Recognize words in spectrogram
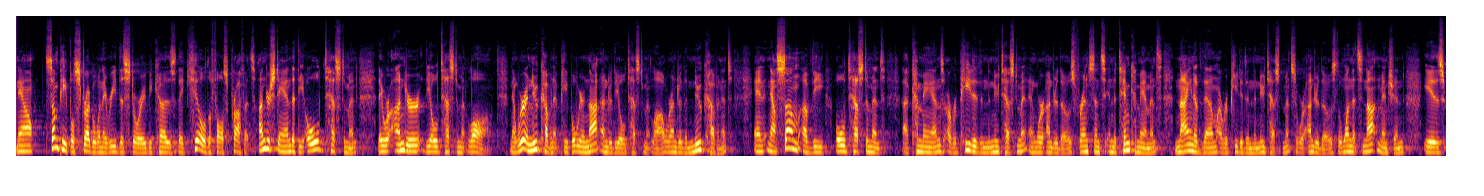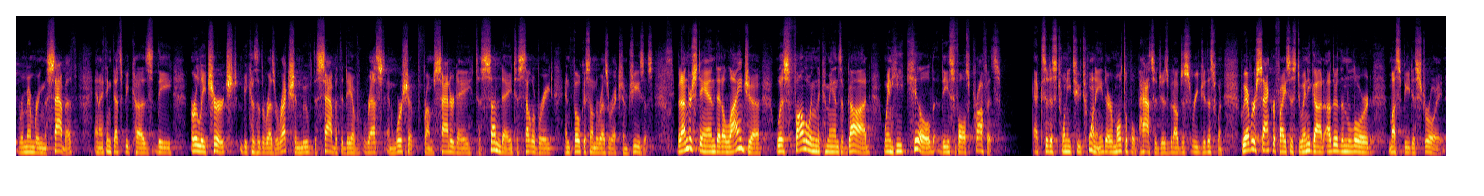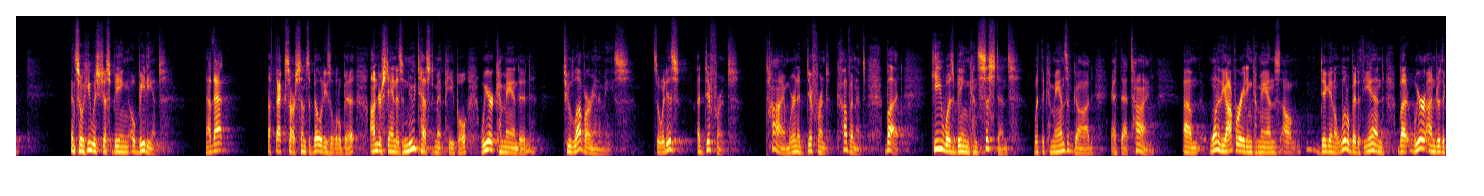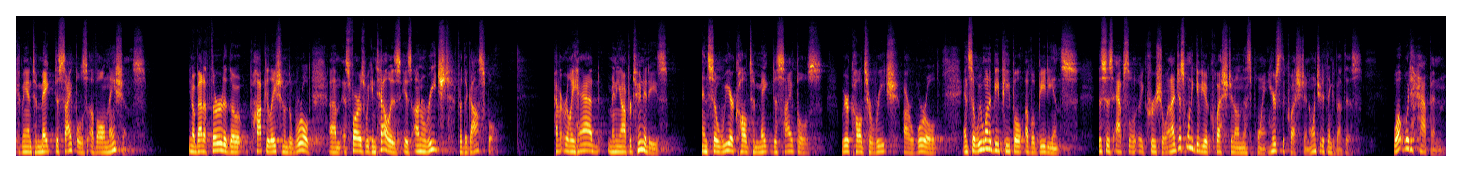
Now, some people struggle when they read this story because they kill the false prophets. Understand that the Old Testament, they were under the Old Testament law. Now, we're a new covenant people. We are not under the Old Testament law, we're under the new covenant. And now, some of the Old Testament uh, commands are repeated in the New Testament, and we're under those. For instance, in the Ten Commandments, nine of them are repeated in the New Testament, so we're under those. The one that's not mentioned is remembering the Sabbath, and I think that's because the early church, because of the resurrection, moved the Sabbath, the day of rest and worship, from Saturday to Sunday to celebrate and focus on the resurrection of Jesus. But understand that Elijah was following the commands of God when he killed these false prophets. Exodus 22 20. There are multiple passages, but I'll just read you this one. Whoever sacrifices to any God other than the Lord must be destroyed. And so he was just being obedient. Now, that affects our sensibilities a little bit. Understand, as New Testament people, we are commanded to love our enemies. So it is a different time. We're in a different covenant. But he was being consistent with the commands of God at that time. Um, one of the operating commands, I'll dig in a little bit at the end, but we're under the command to make disciples of all nations. You know, about a third of the population of the world, um, as far as we can tell, is, is unreached for the gospel. Haven't really had many opportunities. And so we are called to make disciples. We are called to reach our world. And so we want to be people of obedience. This is absolutely crucial. And I just want to give you a question on this point. Here's the question I want you to think about this. What would happen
